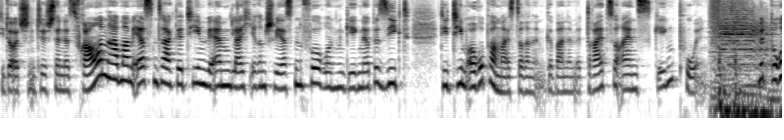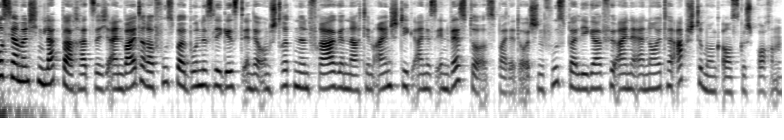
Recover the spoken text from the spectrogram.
Die deutschen Tischtennisfrauen haben am ersten Tag der Team-WM gleich ihren schwersten Vorrundengegner besiegt. Die Team-Europameisterinnen gewannen mit 3 zu 1 gegen Polen. Mit Borussia Mönchengladbach hat sich ein weiterer Fußball-Bundesligist in der umstrittenen Frage nach dem Einstieg eines Investors bei der deutschen Fußballliga für eine erneute Abstimmung ausgesprochen.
